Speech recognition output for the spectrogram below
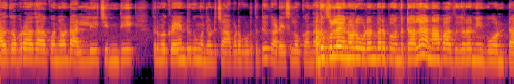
அதுக்கப்புறம் அதை கொஞ்சோண்டு அள்ளி சிந்தி திரும்ப கிரைண்டருக்கும் கொஞ்சோண்டு சாப்பாடு கொடுத்துட்டு கடைசியில் உட்காந்து அதுக்குள்ளே என்னோட உடன்பிறப்பு வந்துட்டால நான் பார்த்துக்கிறேன் நீ போன்ட்டா.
